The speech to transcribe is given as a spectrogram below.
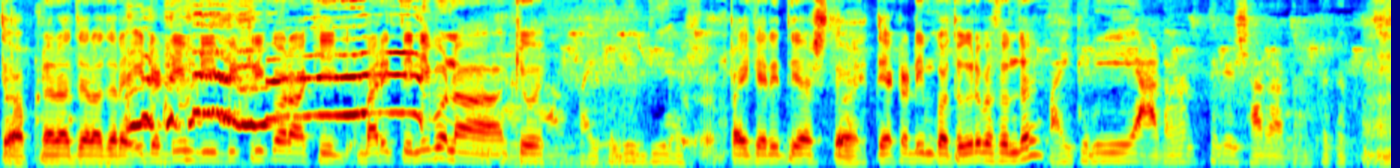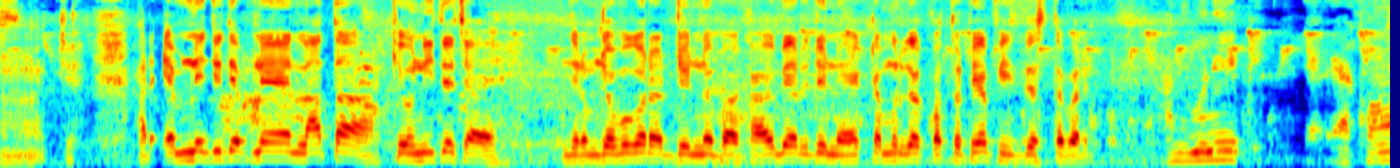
তো আপনারা যারা যারা এটা ডিম বিক্রি করা কি বাড়িতে নিব না কেউ? পাইকারি দিয়ে পাইকারি দিয়ে আসতে হয়। তো একটা ডিম কত করে বেতন যায়? পাইকারি আঠারো থেকে সাড়ে আঠারো টাকা পিস আচ্ছা। আর এমনি যদি আপনি লাতা কেউ নিতে চায় যেরকম জব করার জন্য বা খাওয়াবার জন্য একটা মুরগার কত টাকা পিস বেচতে পারে? আনুমানিক এখন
